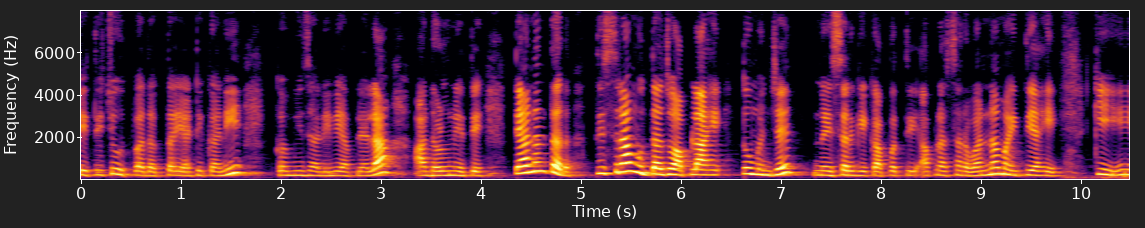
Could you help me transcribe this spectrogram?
शेतीची उत्पादकता या ठिकाणी कमी झालेली आपल्याला आढळून येते. त्यानंतर तिसरा मुद्दा जो आपला आहे तो म्हणजे नैसर्गिक आपत्ती. आपल्या सर्वांना माहिती आहे की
